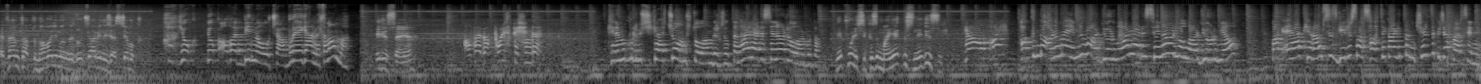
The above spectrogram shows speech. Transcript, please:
Efendim tatlım havalimanındayız. Uçağa bineceğiz çabuk. Yok yok Alpay binme o uçağa. Buraya gelme tamam mı? Ne diyorsun sen ya? Alpay bak polis peşinde. Kerem'in kulübü şikayetçi olmuş dolandırıcılıktan. Her yerde seni arıyorlar burada. Ne polisi kızım manyak mısın? Ne diyorsun? Ya Alpay hakkında arama emri var diyorum. Her yerde seni arıyorlar diyorum ya. Bak eğer Kerem'siz gelirsen sahtekarlıktan içeri tıkacaklar seni.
